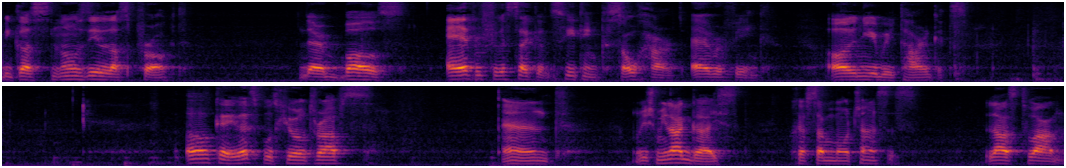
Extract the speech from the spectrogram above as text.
Because Snowzillas proc. Their balls every few seconds hitting so hard, everything. All nearby targets. Okay, let's put hero traps and wish me luck guys. We have some more chances. Last one.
